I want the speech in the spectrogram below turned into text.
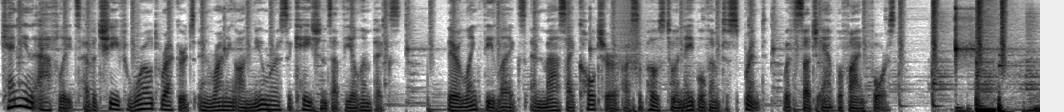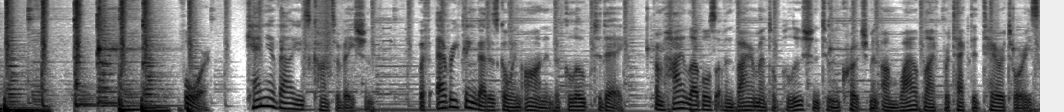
Kenyan athletes have achieved world records in running on numerous occasions at the Olympics. Their lengthy legs and Maasai culture are supposed to enable them to sprint with such amplifying force. 4. Kenya values conservation. With everything that is going on in the globe today, from high levels of environmental pollution to encroachment on wildlife-protected territories,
